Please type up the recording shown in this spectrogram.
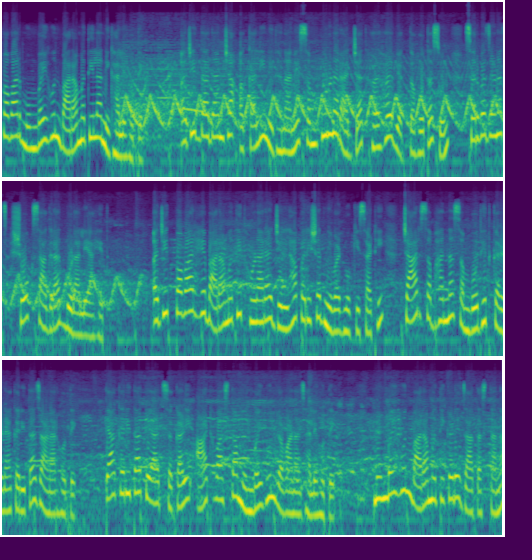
पवार मुंबईहून बारामतीला निघाले होते. अजितदादांच्या अकाली निधनाने संपूर्ण राज्यात हळहळ व्यक्त होत असून सर्वजणच शोकसागरात बुडाले आहेत. अजित पवार हे बारामतीत होणाऱ्या जिल्हा परिषद निवडणुकीसाठी चार सभांना संबोधित करण्याकरिता जाणार होते. त्याकरिता ते आज सकाळी आठ वाजता मुंबईहून रवाना झाले होते. मुंबईहून बारामतीकडे जात असताना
